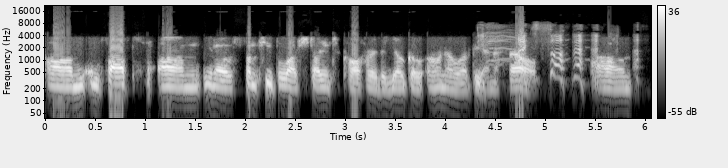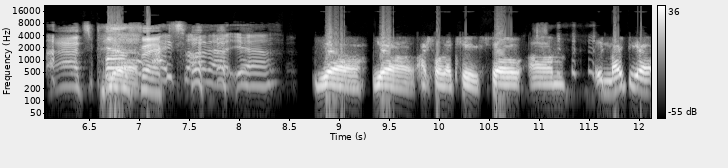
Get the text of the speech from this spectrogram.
Um, in fact, um, you know, some people are starting to call her the Yoko Ono of the NFL. I saw that. Um, That's perfect. Yeah. I saw that. Yeah. Yeah, yeah, I saw that too. So um, it might be a,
